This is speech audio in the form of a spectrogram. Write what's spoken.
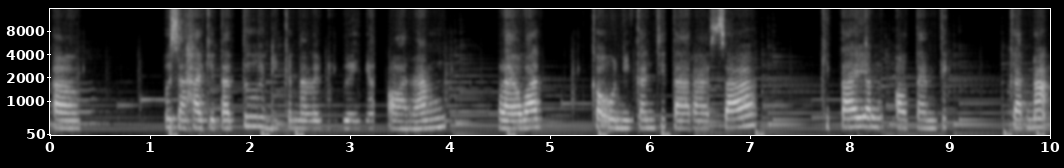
uh, usaha kita tuh dikenal lebih banyak orang lewat keunikan cita rasa kita yang autentik karena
